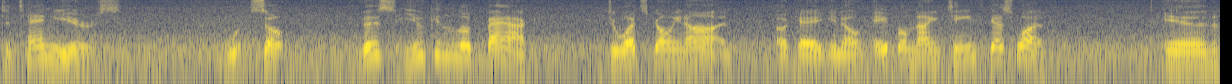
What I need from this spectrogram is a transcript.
to 10 years. So, this, you can look back to what's going on. Okay, you know, April 19th, guess what? In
